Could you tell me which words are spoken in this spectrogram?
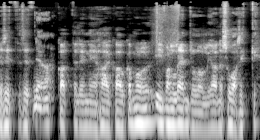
Ja sitten sit Joo. kattelin niin aikaa, kun mulla Ivan Lendl oli aina suosikki.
